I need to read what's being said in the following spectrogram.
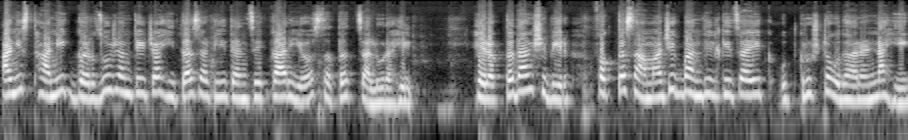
आणि स्थानिक गरजू जनतेच्या हितासाठी त्यांचे कार्य सतत चालू राहील. हे रक्तदान शिबिर फक्त सामाजिक बांधिलकीचा एक उत्कृष्ट उदाहरण नाही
